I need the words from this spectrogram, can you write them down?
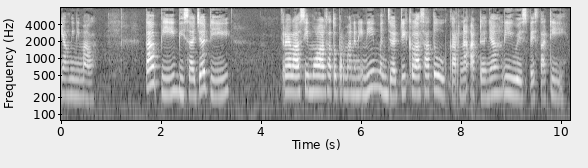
yang minimal. Tapi bisa jadi relasi molar satu permanen ini menjadi kelas 1 karena adanya leeway space tadi.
